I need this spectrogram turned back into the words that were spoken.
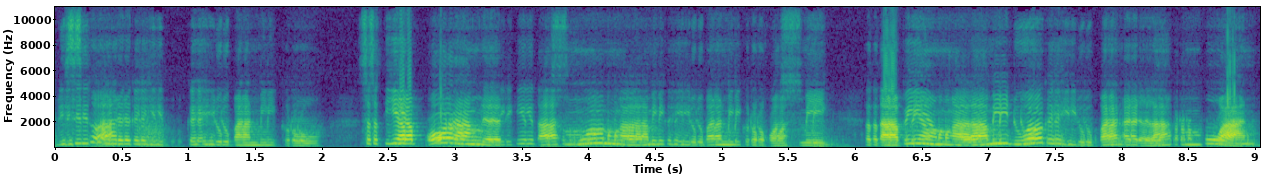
di situ ada kehi- kehidupan mikro. Setiap orang dari kita semua mengalami kehidupan mikrokosmik, tetapi yang mengalami dua kehidupan adalah perempuan,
